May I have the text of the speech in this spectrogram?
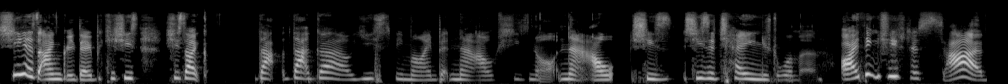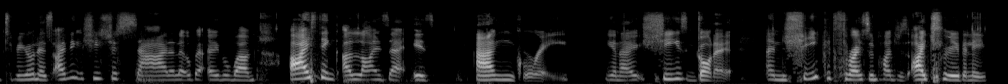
She is angry though because she's she's like that that girl used to be mine, but now she's not. Now she's she's a changed woman. I think she's just sad, to be honest. I think she's just sad, a little bit overwhelmed. I think Eliza is angry. You know, she's got it. And she could throw some punches. I truly believe.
